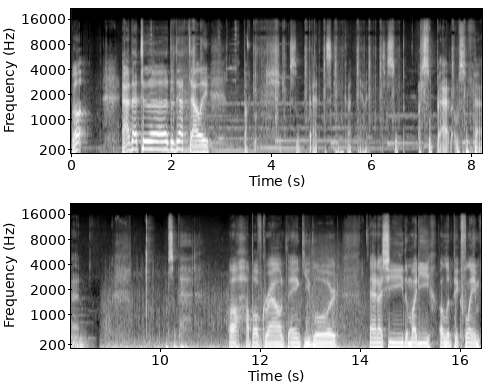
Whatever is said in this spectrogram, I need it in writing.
well, add that to the, the death tally. Fucking shit, so bad at this game. God damn it. It's so, I'm so bad. I'm so bad. I'm so bad. Oh, above ground. Thank you, Lord. And I see the mighty Olympic flame.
